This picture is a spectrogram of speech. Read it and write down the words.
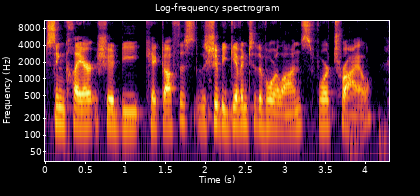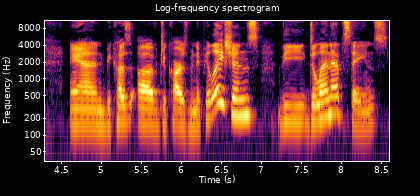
Sinclair should be kicked off this should be given to the Vorlons for trial. And because of G'Kar's manipulations, the Delenn abstains,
